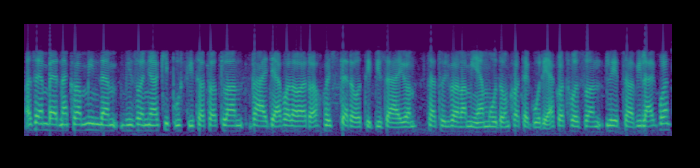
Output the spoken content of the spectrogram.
az embernek a minden bizonyal kipusztíthatatlan vágyával arra, hogy sztereotipizáljon, tehát hogy valamilyen módon kategóriákat hozzon létre a világban,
